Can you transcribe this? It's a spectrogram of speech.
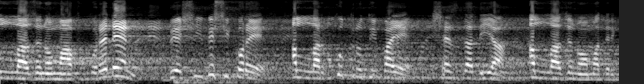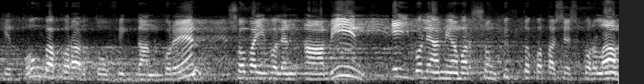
আল্লাহ যেন মাফ করে দেন। বেশি বেশি করে আল্লাহর কুদরতি পায়ে সেজদা দিয়া আল্লাহ যেন আমাদেরকে তৌবা করার তৌফিক দান করেন। সবাই বলেন আমিন। এই বলে আমি আমার সংক্ষিপ্ত কথা শেষ করলাম।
